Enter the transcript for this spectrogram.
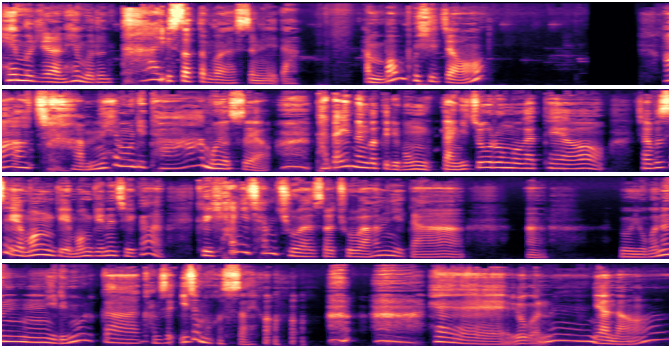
해물이란 해물은 다 있었던 것 같습니다. 한번 보시죠. 아, 참, 해물이 다 모였어요. 바다에 있는 것들이 몽땅 이쪽으로 온 것 같아요. 자, 보세요. 멍게. 멍게는 제가 그 향이 참 좋아서 좋아합니다. 아, 요, 요거는 이름이 뭘까? 감사 잊어먹었어요. 해, 요거는 연어,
